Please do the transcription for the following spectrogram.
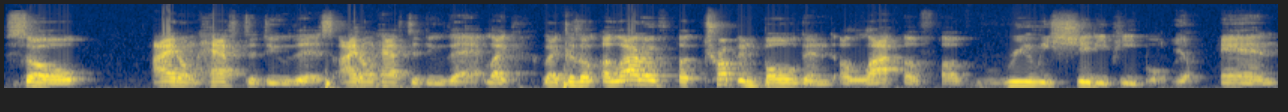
so I don't have to do this. I don't have to do that. Like, like, because a, a lot of uh, Trump emboldened a lot of, of really shitty people. Yep. And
